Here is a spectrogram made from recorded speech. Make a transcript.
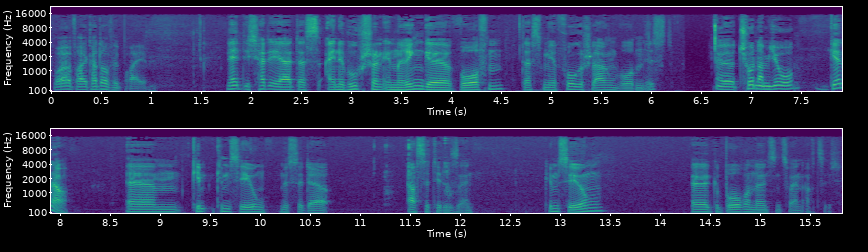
Feuerfrei Kartoffelbrei. Nett, ich hatte ja das eine Buch schon in den Ring geworfen, das mir vorgeschlagen worden ist. Äh, Chonam Yo. Genau. Ähm, Kim, Kim Se-Jung müsste der erste Titel sein. Kim Se-Jung, äh, geboren 1982.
